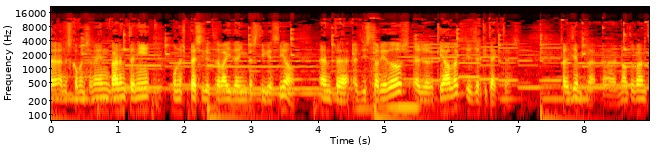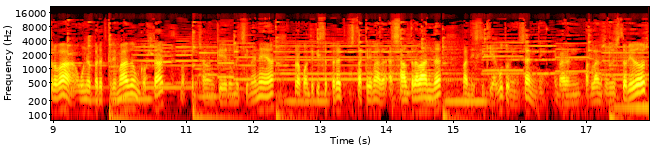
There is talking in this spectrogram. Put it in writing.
En el començament varen tenir una espècie de treball d'investigació entre els historiadors, els arqueòlegs i els arquitectes. Per exemple, eh, nosaltres vam trobar una paret cremada un costat, ens pensaven que era una ximenea, però quan aquesta paret està cremada a l'altra banda, van dir que hi ha hagut un incendi. I van parlar amb els historiadors,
